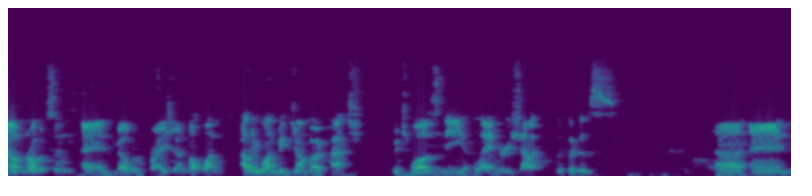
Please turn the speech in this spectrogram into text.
Alvin Robertson, and Melvin Frazier. Not one, only one big jumbo patch, which was the Landry Shamet for the Clippers, uh, and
